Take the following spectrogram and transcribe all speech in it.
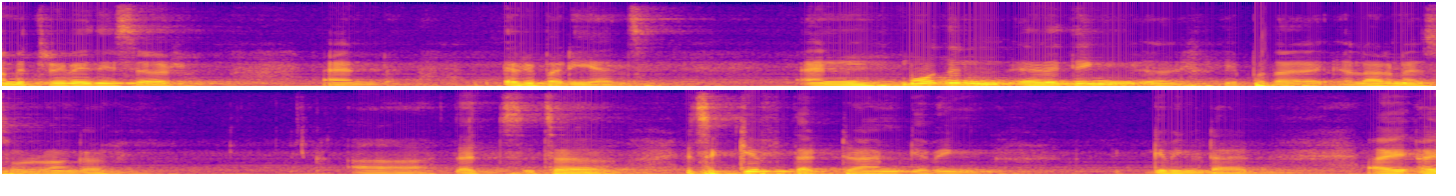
Amit Trivedi sir and everybody else and more than everything இப்போ தான் எல்லாருமே சொல்கிறாங்க that's it's a it's a gift that I am giving giving that I I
